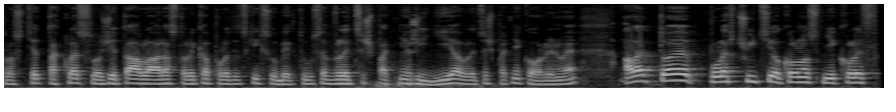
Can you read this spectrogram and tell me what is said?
Prostě takhle složitá vláda z tolika politických subjektů se velice špatně řídí a velice špatně koordinuje. Ale to je polehčující okolnost nikoliv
